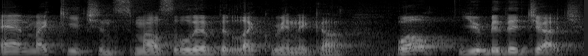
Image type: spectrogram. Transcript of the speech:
and my kitchen smells a little bit like vinegar. Well, you be the judge.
